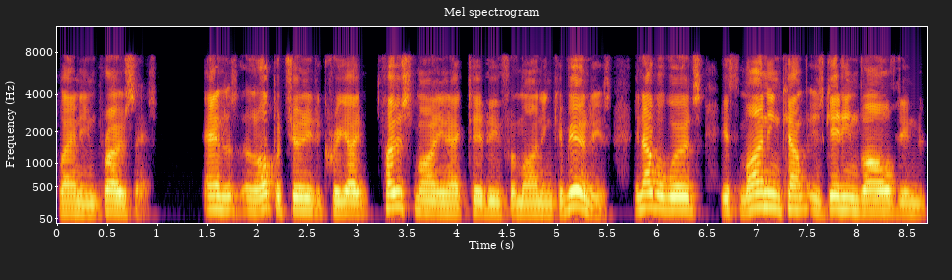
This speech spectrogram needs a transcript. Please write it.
planning process and an opportunity to create post-mining activity for mining communities. In other words, if mining companies get involved in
